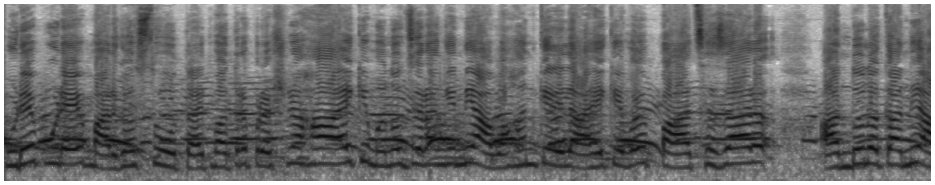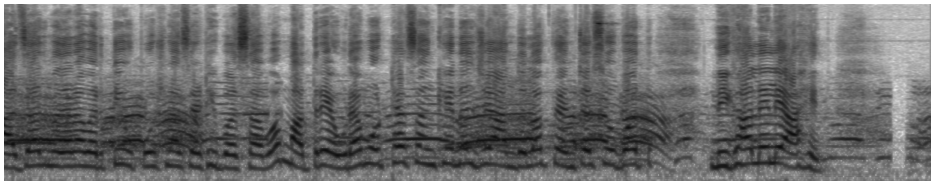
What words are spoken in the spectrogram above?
पुढे पुढे मार्गस्थ होत आहेत. मात्र प्रश्न हा आहे की मनोज जरांगेंनी आवाहन केलेलं आहे केवळ पाच हजार आंदोलकांनी आझाद मैदानावरती उपोषणासाठी बसावं. मात्र एवढ्या मोठ्या संख्येनं जे आंदोलक त्यांच्यासोबत निघालेले आहेत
